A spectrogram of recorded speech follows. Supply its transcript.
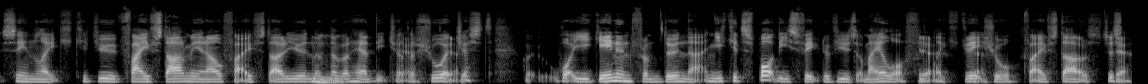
saying like, "Could you five star me and I'll five star you?" and they've never heard each other's show. It Mm-hmm. yeah. just what are you gaining from doing that? And you could spot these fake reviews a mile off. Yeah, Like great yeah. show, five stars, just Yeah.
